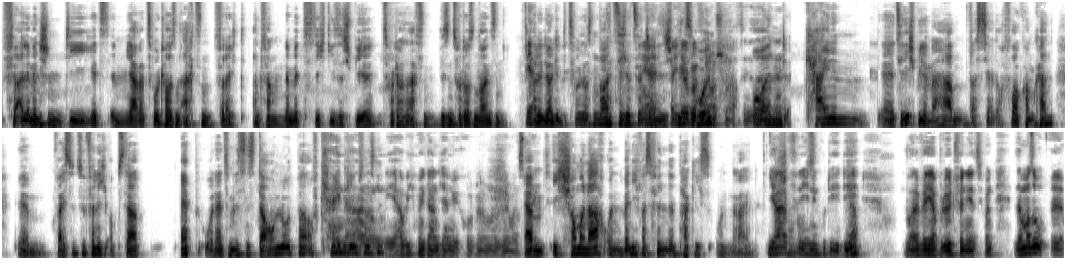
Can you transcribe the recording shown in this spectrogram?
für alle Menschen, die jetzt im Jahre 2018 vielleicht anfangen, damit sich dieses Spiel 2018, wir sind 2019, Ja. alle Leute, die 2090 jetzt entscheiden, dieses ich Spiel zu holen auch schon 18 gesagt, und keinen äh, CD-Spieler mehr haben, was ja doch vorkommen kann, ähm, weißt du zufällig, ob es da App oder zumindest downloadbar auf Keine Games Ahnung, gibt? nee, habe ich mir gar nicht angeguckt. Ähm, ich schau mal nach und wenn ich was finde, packe ich's unten rein. ja, finde ich eine gute Idee, Ja? weil wäre ja blöd, wenn jetzt jemand, sag mal so, äh,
